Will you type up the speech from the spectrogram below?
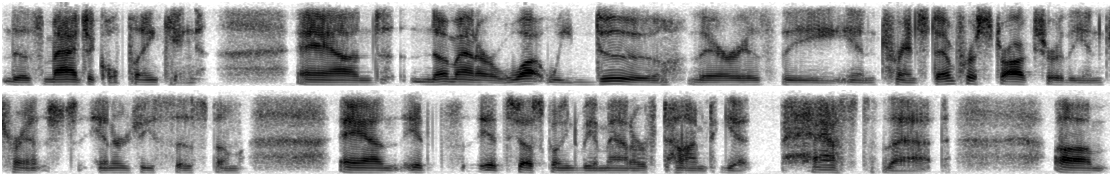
this magical thinking. And no matter what we do, there is the entrenched infrastructure, the entrenched energy system, and it's it's just going to be a matter of time to get past that. Um,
